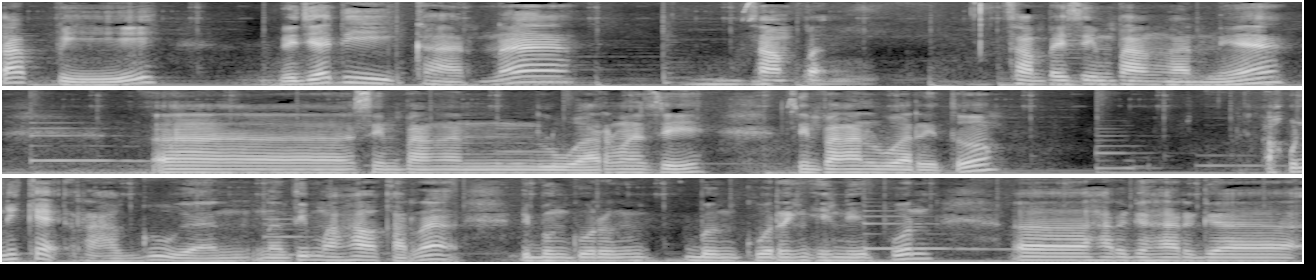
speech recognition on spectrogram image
tapi gak jadi karena sampai sampai simpangannya uh, simpangan luar masih simpangan luar itu aku nih kayak ragu kan nanti mahal karena di Bengkuring Bengkuring ini pun uh, harga-harga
